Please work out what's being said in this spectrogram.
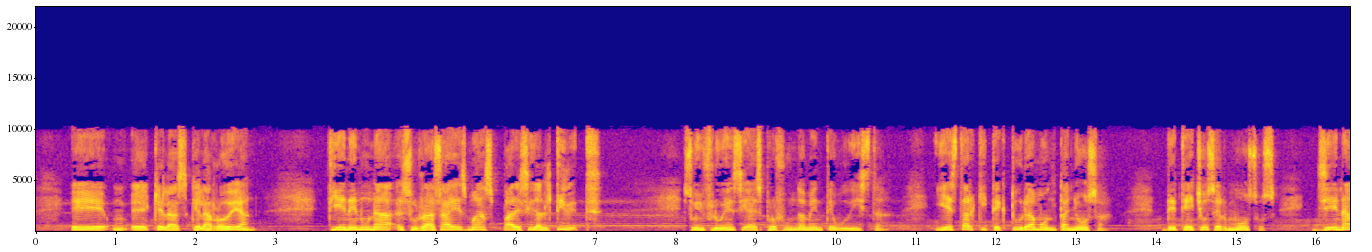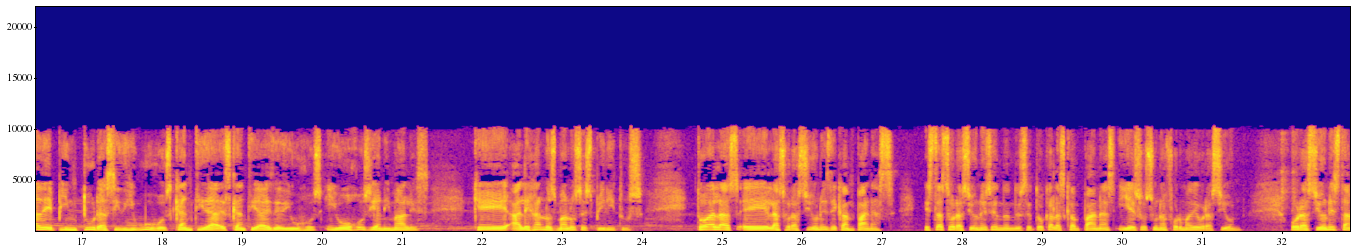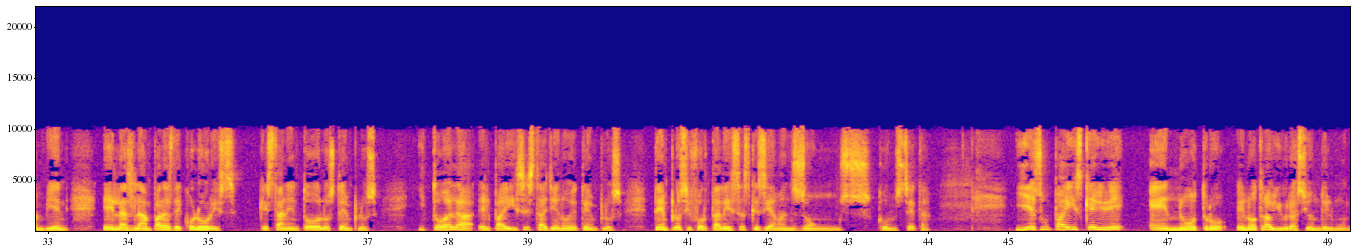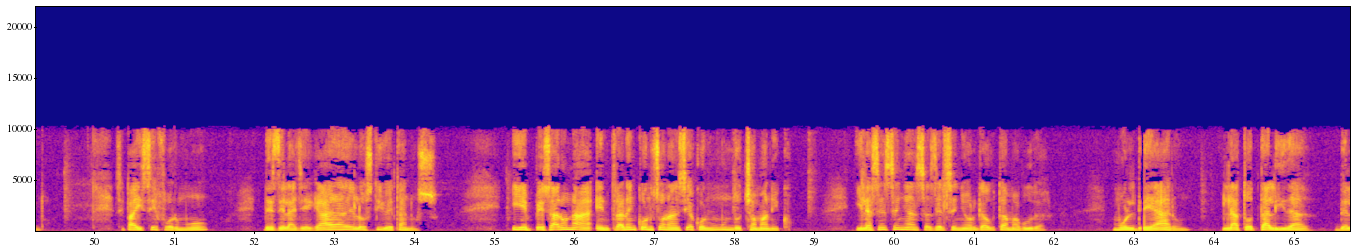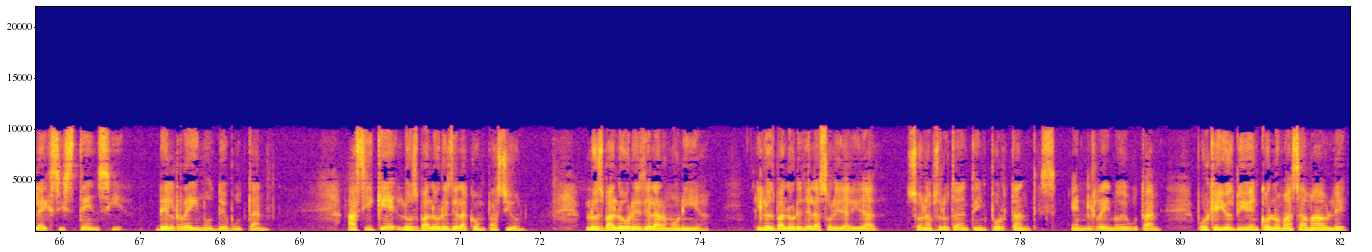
eh, eh, que, las, que las rodean. Tienen una, su raza es más parecida al Tíbet. Su influencia es profundamente budista y esta arquitectura montañosa, de techos hermosos, llena de pinturas y dibujos, cantidades, cantidades de dibujos y ojos y animales que alejan los malos espíritus, todas las, eh, las oraciones de campanas, estas oraciones en donde usted toca las campanas y eso es una forma de oración, oraciones también en las lámparas de colores que están en todos los templos y todo el país está lleno de templos, templos y fortalezas que se llaman zongs con Z, y es un país que vive en otro en otra vibración del mundo. Ese país se formó desde la llegada de los tibetanos y empezaron a entrar en consonancia con un mundo chamánico. Y las enseñanzas del señor Gautama Buda moldearon la totalidad de la existencia del reino de Bután. Así que los valores de la compasión, los valores de la armonía, y los valores de la solidaridad son absolutamente importantes en el reino de Bután, porque ellos viven con lo más amable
